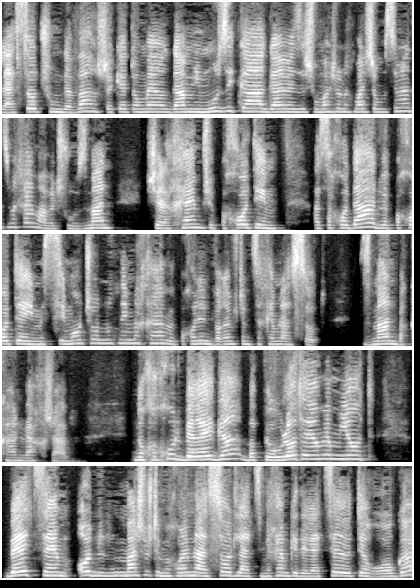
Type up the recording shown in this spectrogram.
לעשות שום דבר, שקט אומר גם עם מוזיקה, גם עם איזשהו משהו נחמד שאתם עושים לעצמכם, אבל שהוא זמן שלכם, שפחות עם הסחות דעת ופחות עם משימות שעוד נותנים לכם, ופחות עם דברים שאתם צריכים לעשות. זמן בכאן ועכשיו. נוכחות ברגע בפעולות היומיומיות. בעצם עוד משהו שאתם יכולים לעשות לעצמכם כדי לייצר יותר רוגע,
